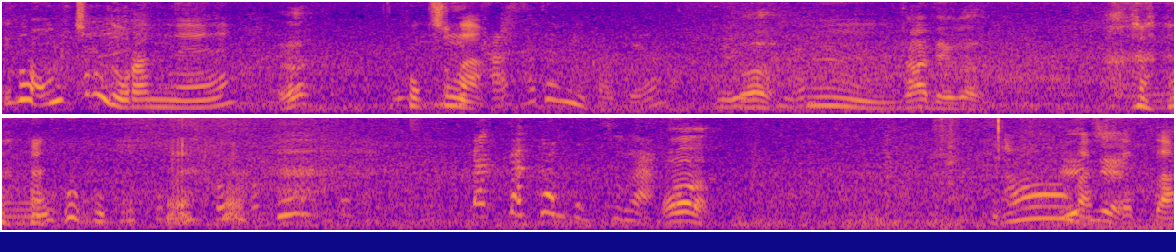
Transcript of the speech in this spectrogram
이건 엄청 노랗네. 어? 복숭아. 다 사장님 가게야? 어, 음. 다 내가. 딱딱한 복숭아 어, 아. 맛있겠다.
